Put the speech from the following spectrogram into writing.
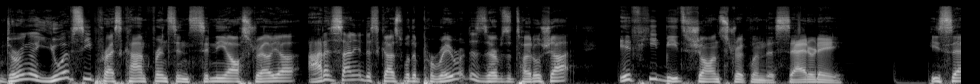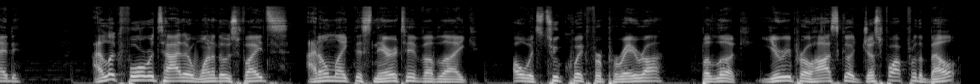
during a UFC press conference in Sydney, Australia, Adesanya discussed whether Pereira deserves a title shot if he beats Sean Strickland this Saturday. He said, I look forward to either one of those fights. I don't like this narrative of like, oh, it's too quick for Pereira. But look, Jiri Prochazka just fought for the belt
